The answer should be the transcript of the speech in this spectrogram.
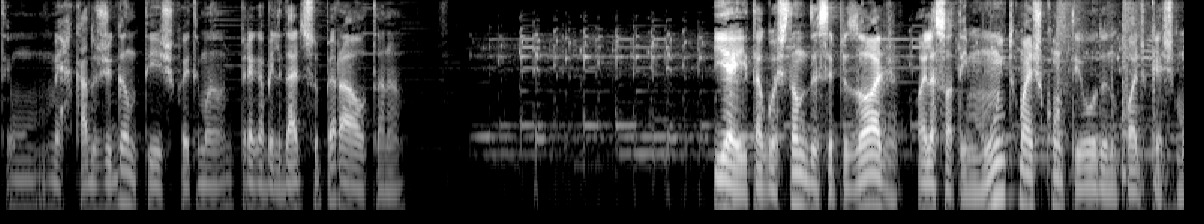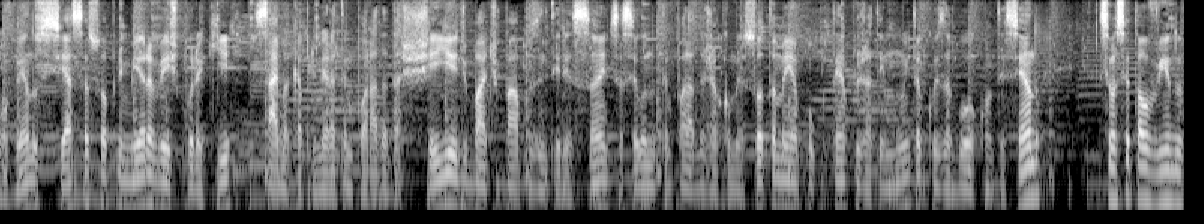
tem um mercado gigantesco, aí tem uma empregabilidade super alta, né? E aí, tá gostando desse episódio? Olha só, tem muito mais conteúdo no podcast Movendo. Se essa é a sua primeira vez por aqui, saiba que a primeira temporada tá cheia de bate-papos interessantes. A segunda temporada já começou também há pouco tempo, já tem muita coisa boa acontecendo. Se você tá ouvindo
